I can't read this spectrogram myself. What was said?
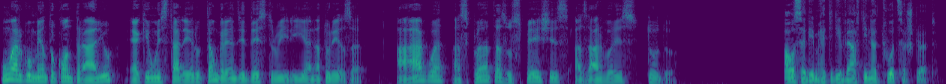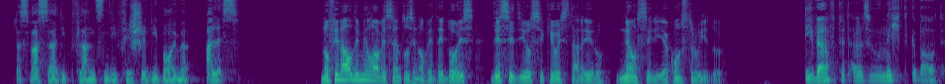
Um argumento contrário é que um estaleiro tão grande destruiria a natureza. A água, as plantas, os peixes, as árvores, tudo. Außerdem hätte die Werft die Natur zerstört. Das Wasser, die Pflanzen, die Fische, die Bäume, alles. No final de 1992, decidiu-se que o estaleiro não seria construído. Die Werft wird also nicht gebaut?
